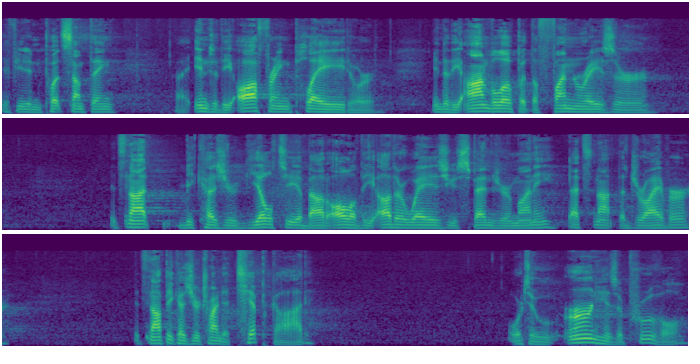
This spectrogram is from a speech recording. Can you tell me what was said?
if you didn't put something uh, into the offering plate or into the envelope at the fundraiser. It's not because you're guilty about all of the other ways you spend your money. That's not the driver. It's not because you're trying to tip God or to earn his approval.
